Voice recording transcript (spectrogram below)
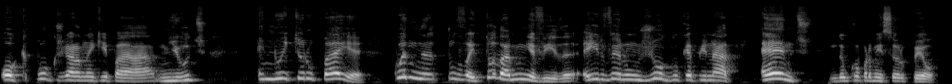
ou que pouco jogaram na equipa A, miúdos, em noite europeia. Quando levei toda a minha vida a ir ver um jogo do campeonato antes do compromisso europeu,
